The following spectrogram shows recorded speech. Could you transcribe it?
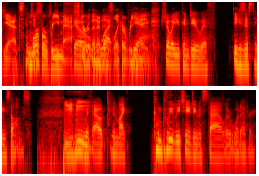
Yeah, it's more of a remaster than it is what- like a Yeah, remake. show what you can do with existing songs Mhm. without been like completely changing the style or whatever.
